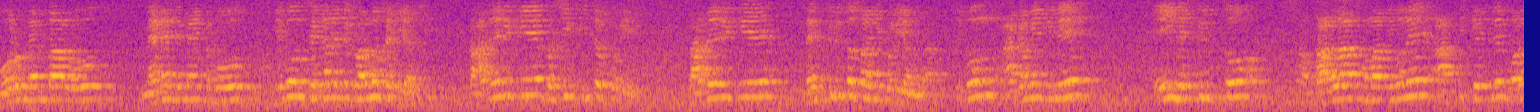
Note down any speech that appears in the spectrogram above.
বোর্ড মেম্বার হোক ম্যানেজমেন্ট হোক, এবং সেখানে যে কর্মচারী আছে, তাদেরকে প্রশিক্ষিত করে তাদেরকে নেতৃত্ব তৈরি করি আমরা। এবং আগামী দিনে এই নেতৃত্ব বাংলা সমাজ জীবনে আর্থিক ক্ষেত্রে বড়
